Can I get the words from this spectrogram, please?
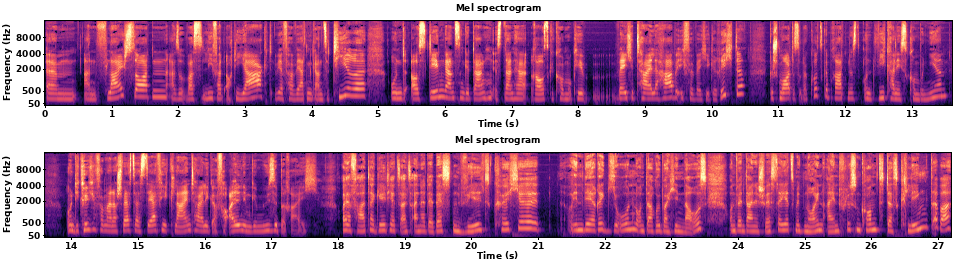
ähm, an Fleischsorten, also was liefert auch die Jagd, wir verwerten ganze Tiere und aus den ganzen Gedanken ist dann herausgekommen, okay, welche Teile habe ich für welche Gerichte, geschmortes oder kurzgebratenes und wie kann ich es kombinieren und die Küche von meiner Schwester ist sehr viel kleinteiliger, vor allem im Gemüsebereich. Euer Vater gilt jetzt als einer der besten Wildköche in der Region und darüber hinaus. Und wenn deine Schwester jetzt mit neuen Einflüssen kommt, das klingt aber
